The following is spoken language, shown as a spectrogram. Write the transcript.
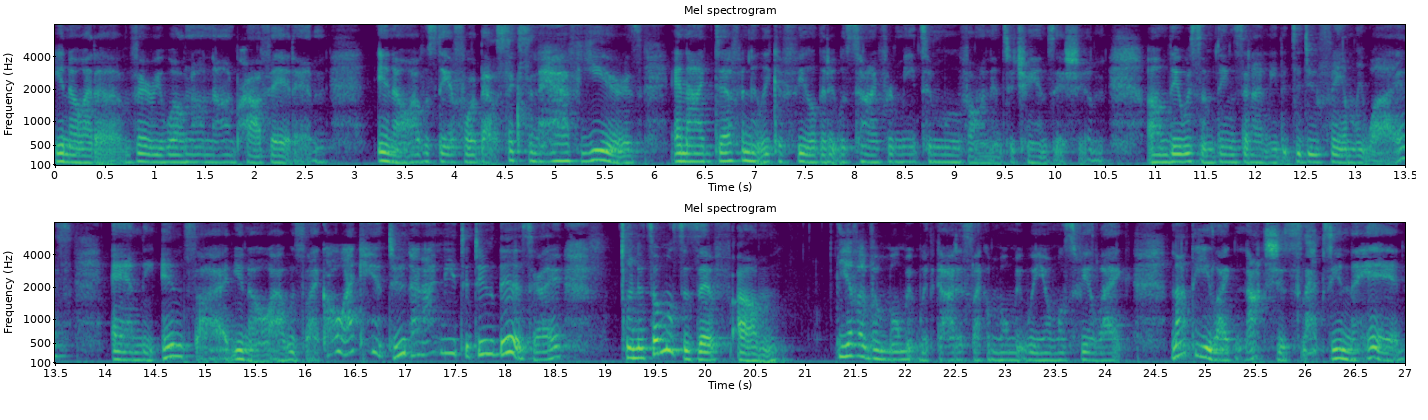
you know, at a very well known nonprofit. And, you know, I was there for about six and a half years. And I definitely could feel that it was time for me to move on into transition. Um, there were some things that I needed to do family wise. And the inside, you know, I was like, oh, I can't do that. I need to do this, right? And it's almost as if, um, you ever have a moment with God? It's like a moment where you almost feel like, not that He like knocks you, slaps you in the head,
